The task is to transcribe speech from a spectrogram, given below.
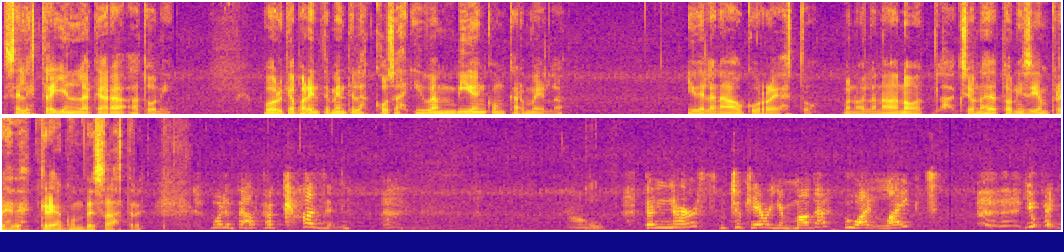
se le estrella en la cara a Tony. Porque aparentemente las cosas iban bien con Carmela y de la nada ocurre esto. Bueno, de la nada no, las acciones de Tony siempre crean un desastre. What about her cousin? Oh. The nurse who took care of your mother, who I liked? You've been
